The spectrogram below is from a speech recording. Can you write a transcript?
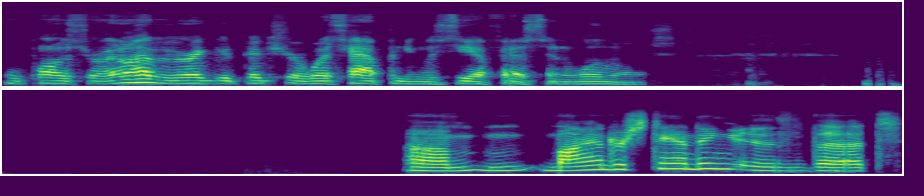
repository. I don't have a very good picture of what's happening with ZFS and Illumos. Um, my understanding is that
